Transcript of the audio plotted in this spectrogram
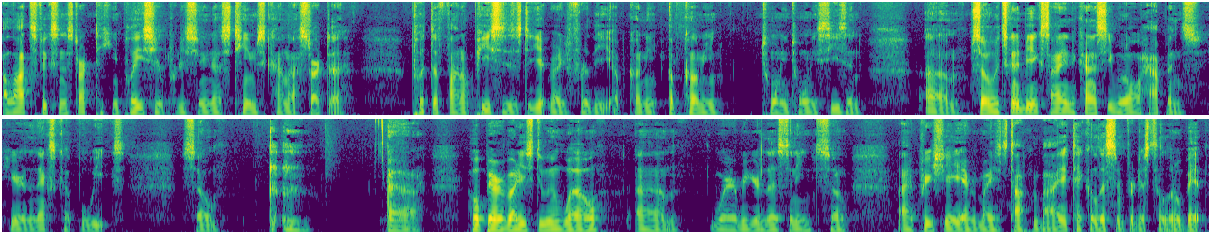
a lot's fixing to start taking place here pretty soon as teams kind of start to put the final pieces to get ready for the upcoming upcoming 2020 season. Um, so it's going to be exciting to kind of see what all happens here in the next couple weeks. So, uh, hope everybody's doing well um, wherever you're listening. So, I appreciate everybody stopping by. Take a listen for just a little bit,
